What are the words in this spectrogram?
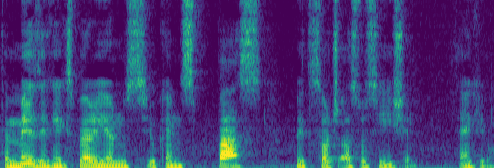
the amazing experience you can pass with such association. Thank you.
